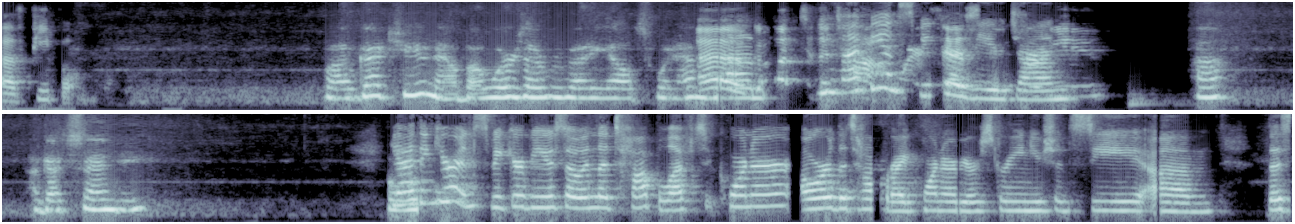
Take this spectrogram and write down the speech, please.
of people. Well, I've got you now, but where's everybody else? What Oh, happened? go Um, up to the you might be in speaker view, John. view. Huh? I got Sandy. But Yeah, I think you're in speaker view. So in the top left corner or the top right corner of your screen, you should see um, this.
